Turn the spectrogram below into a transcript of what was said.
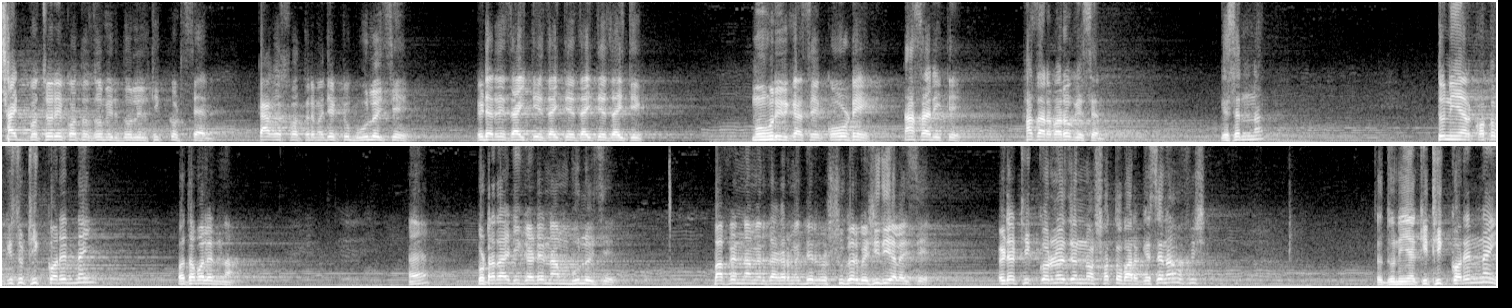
ষাট বছরে কত জমির দলিল ঠিক করছেন? কাগজপত্রের মধ্যে একটু ভুল হয়েছে এটারে যাইতে যাইতে যাইতে যাইতে মোহরির কাছে কোর্টে, কাছারিতে হাজার বারও গেছেন। গেছেন না? দুনিয়ার কত কিছু ঠিক করেন নাই? কথা বলেন না। হ্যাঁ? ভোটার আইডি কার্ডের নাম ভুল হয়েছে বাপের নামের জায়গার মধ্যে সুগার বেশি দিয়ে লাইছে। এটা ঠিক করানোর জন্য শতবার গেছে না অফিসে? তো দুনিয়া কি ঠিক করেন নাই?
